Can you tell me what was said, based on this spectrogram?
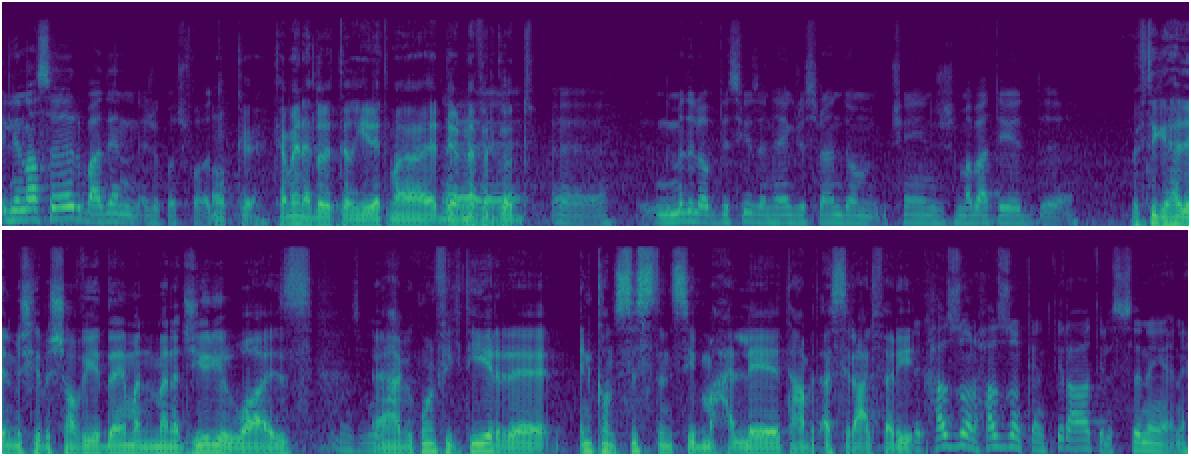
اللي نصر بعدين اجى coach فؤاد. أوكي. كمان هدول التغييرات ما they're آه، never good. in the middle of the season هيك just random change ما بعتقد آه، بفتكر هذه المشكلة بالشانفيل دائما managerial wise يعني بيكون في كتير inconsistency بمحلات عم بتأثر على الفريق. لك حظهم حظهم كان كتير عاطل السنة يعني.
